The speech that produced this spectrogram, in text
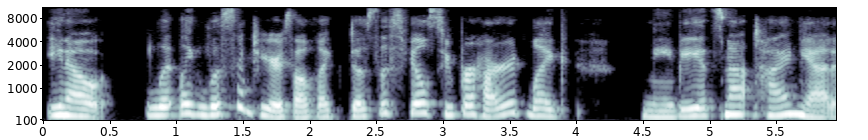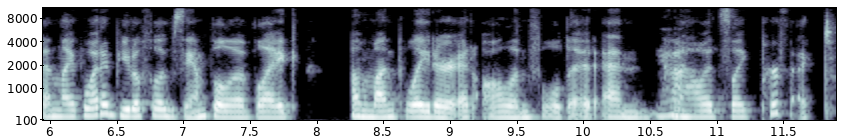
you know li- like listen to yourself like does this feel super hard like maybe it's not time yet and like what a beautiful example of like a month later it all unfolded and yeah. now it's like perfect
